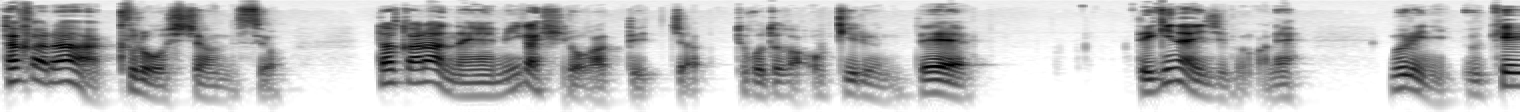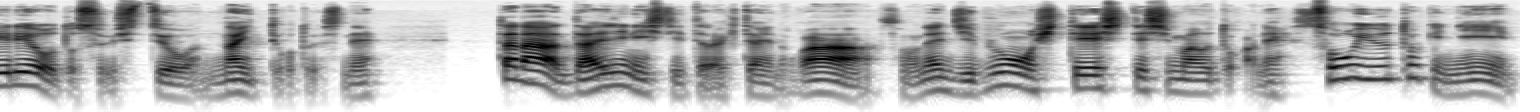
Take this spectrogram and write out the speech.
だから苦労しちゃうんですよ。だから悩みが広がっていっちゃうってことが起きるんでできない自分はね無理に受け入れようとする必要はないってことですね。ただ大事にしていただきたいのがそのね自分を否定してしまうとかねそういう時に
